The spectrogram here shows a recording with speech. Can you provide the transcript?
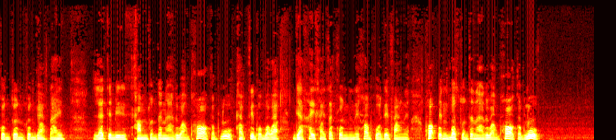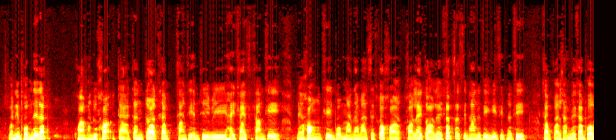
คนจนคนยากไร้และจะมีคำสนทนาระหว่างพ่อกับลูกครับ ที่ผมบอกว่าอยากให้ใครสักคนในครอบครัวได้ฟังเนี่ย เพราะเป็นบทสนทนาระหว่างพ่อกับลูก วันนี้ผมได้รับ ความอนุเคราะห์จากอาจารย์จอร์ดครับทางทีเอ็มทีวีให้ใช้สถานที่ในห้องที่ผมมาทำมาเสร็จก็ขอขอไลฟ์ต่อเลยครับ สักสิบห้านาทียี่สิบนาทีครับก่อนทำเลยครับผม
